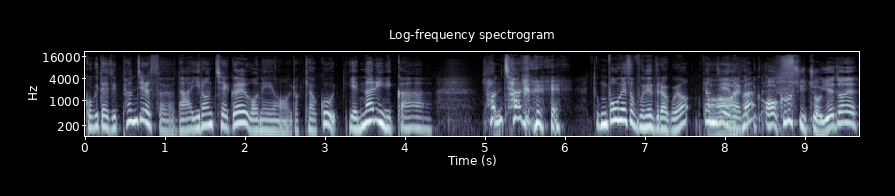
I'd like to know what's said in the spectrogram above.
거기다 이제 편지를 써요. 나 이런 책을 원해요. 이렇게 하고 옛날이니까 현찰을 동봉해서 보내더라고요. 편지에다가. 아, 현- 어, 그럴 수 있죠. 예전에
